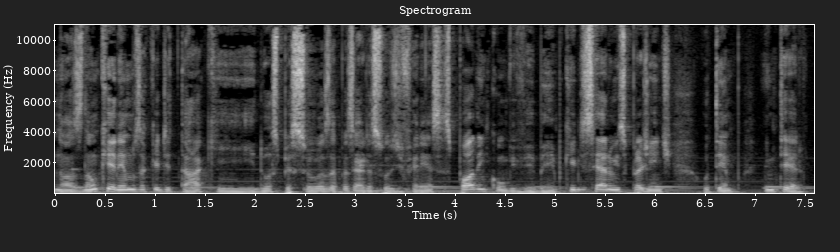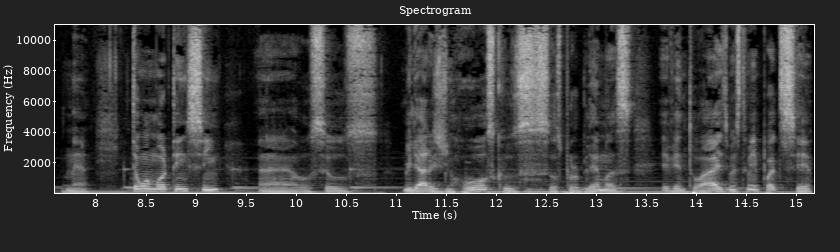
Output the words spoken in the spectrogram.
nós não queremos acreditar que duas pessoas, apesar das suas diferenças, podem conviver bem, porque disseram isso pra gente o tempo inteiro, né? Então o amor tem sim uh, os seus milhares de enroscos, seus problemas eventuais, mas também pode ser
